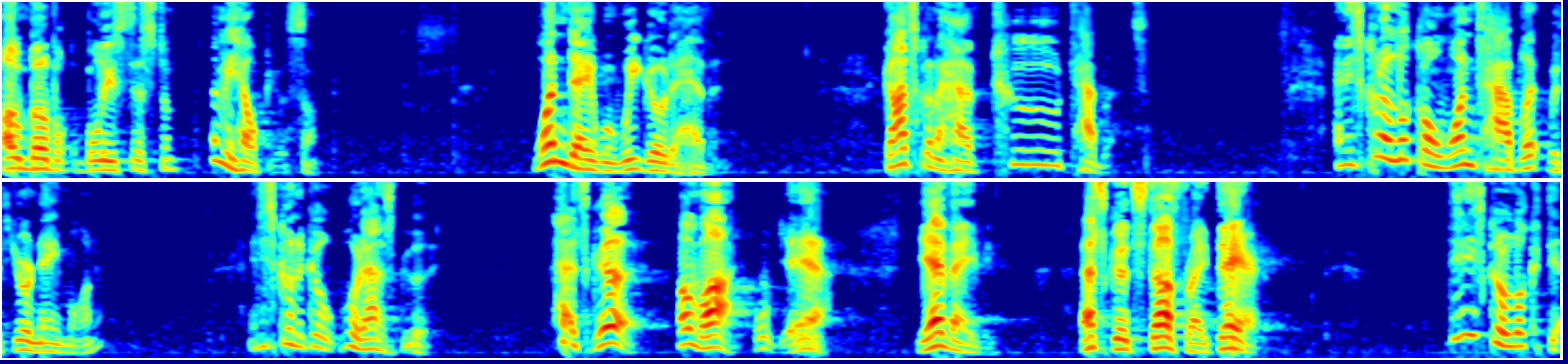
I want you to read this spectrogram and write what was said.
unbiblical belief system. Let me help you with something. One day when we go to heaven, God's going to have two tablets. And he's going to look on one tablet with your name on it. And he's going to go, Whoa, that's good. That's good. All right. Oh, yeah. Yeah, baby. That's good stuff right there. Then he's going to look at the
